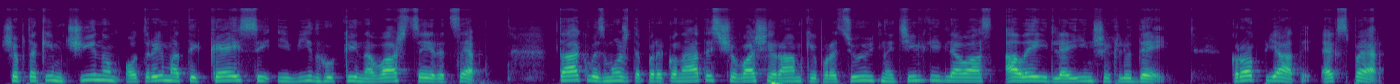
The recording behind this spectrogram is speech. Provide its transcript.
щоб таким чином отримати кейси і відгуки на ваш цей рецепт. Так ви зможете переконатись, що ваші рамки працюють не тільки для вас, але й для інших людей. Крок п'ятий. Експерт.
